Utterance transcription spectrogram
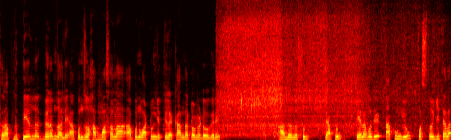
तर आपलं तेल गरम झाले आपण जो हा मसाला आपण वाटून घेतलेला आहे कांदा टोमॅटो वगैरे आलं लसूण ते आपण तेलामध्ये टाकून घेऊ मस्तपैकी त्याला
